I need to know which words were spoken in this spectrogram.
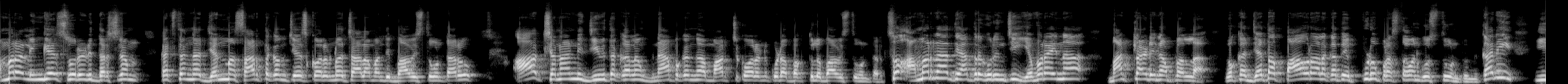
అమర లింగేశ్వరుడి దర్శనం ఖచ్చితంగా జన్మ సార్థకం చేసుకోవాలని కూడా భావిస్తూ ఉంటారు. ఆ క్షణాన్ని జీవితకాలం జ్ఞాపకంగా మార్చుకోవాలని కూడా భక్తులు భావిస్తూ ఉంటారు. సో అమర్నాథ్ యాత్ర గురించి ఎవరైనా మాట్లాడినప్పుడల్లా ఒక జత పావురాల కథ ఎప్పుడూ ప్రస్తావనకు వస్తూ ఉంటుంది. కానీ ఈ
